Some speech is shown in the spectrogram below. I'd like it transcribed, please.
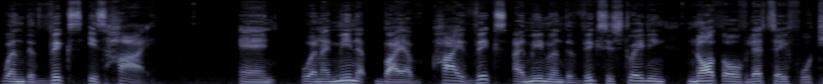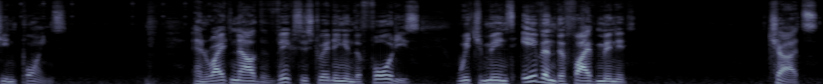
when the VIX is high. And when I mean by a high VIX, I mean when the VIX is trading north of, let's say, 14 points. And right now the VIX is trading in the 40s, which means even the 5 minute charts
